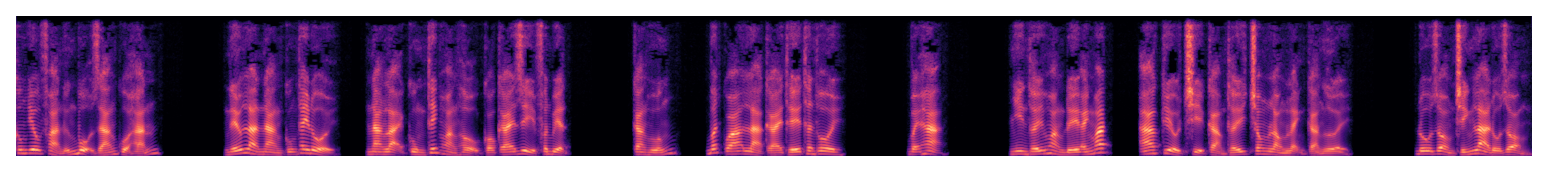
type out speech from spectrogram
không yêu phản ứng bộ dáng của hắn. Nếu là nàng cũng thay đổi, nàng lại cùng thích hoàng hậu có cái gì phân biệt. Càng huống, bất quá là cái thế thân thôi. Vậy hạ, nhìn thấy hoàng đế ánh mắt, A Kiều chỉ cảm thấy trong lòng lạnh cả người. Đồ giỏng chính là đồ giỏng,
